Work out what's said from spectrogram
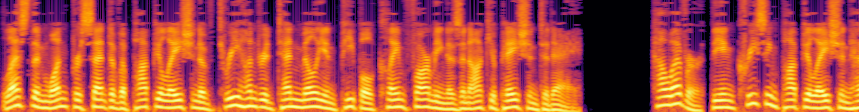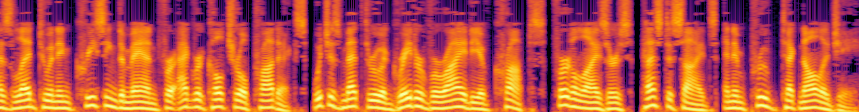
less than 1% of a population of 310 million people claim farming as an occupation today. However, the increasing population has led to an increasing demand for agricultural products, which is met through a greater variety of crops, fertilizers, pesticides, and improved technology.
